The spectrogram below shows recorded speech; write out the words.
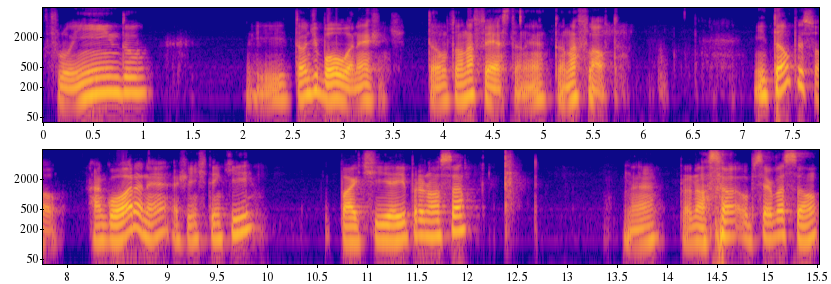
Fluindo. E tão de boa, né, gente? Então estão na festa, né? Estão na flauta. Então, pessoal, agora, né, a gente tem que partir aí para nossa, né, para nossa observação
